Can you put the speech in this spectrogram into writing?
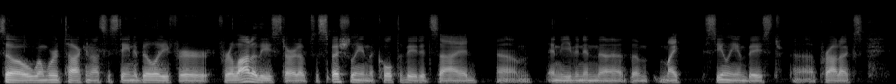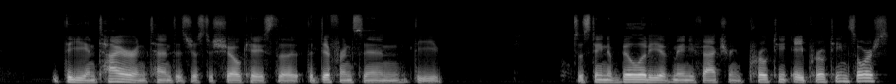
So when we're talking about sustainability for for a lot of these startups, especially in the cultivated side, um, and even in the the mycelium based uh, products, the entire intent is just to showcase the the difference in the sustainability of manufacturing protein a protein source.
